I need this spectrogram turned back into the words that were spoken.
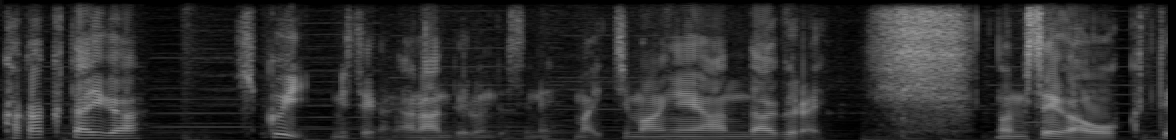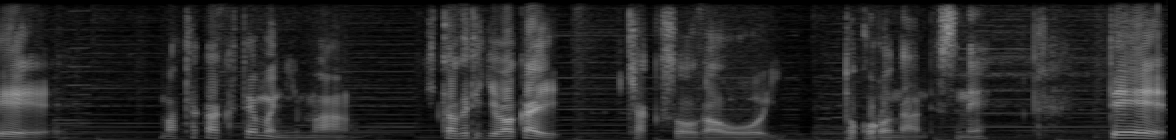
価格帯が低い店が並んでるんですね。まあ、1万円アンダーぐらいの店が多くて、まあ、高くても2万、比較的若い客層が多いところなんですね。で、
